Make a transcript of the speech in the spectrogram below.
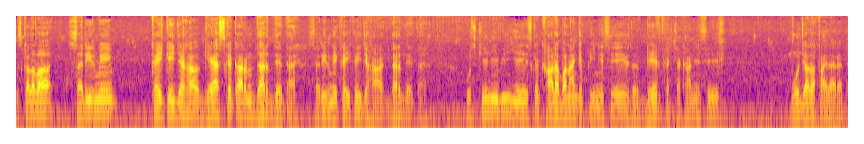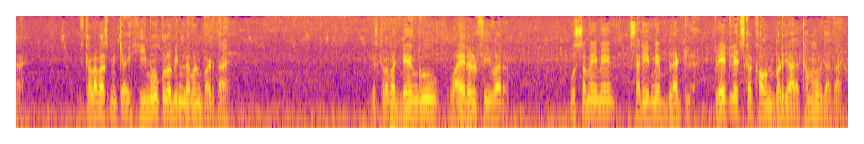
उसके अलावा शरीर में कई कई जगह गैस के कारण दर्द देता है। शरीर में कई कई जगह दर्द देता है। उसके लिए भी ये इसका खाड़ा बना के पीने से, इधर बेर कच्चा खाने से बहुत ज़्यादा फ़ायदा रहता है। इसके अलावा इसमें क्या हीमोग्लोबिन लेवल बढ़ता है। इसके अलावा डेंगू, वायरल फीवर, उस समय में शरीर में ब्लड, प्लेटलेट्स का काउंट बढ़ जाता है कम हो जाता है।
